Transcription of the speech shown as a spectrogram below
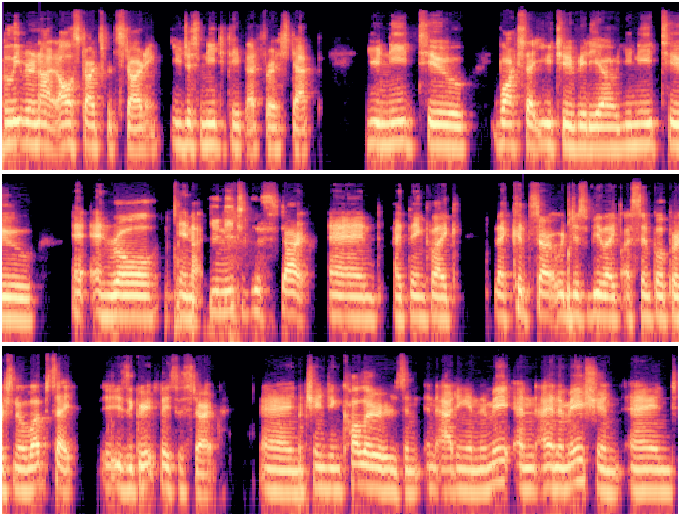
believe it or not it all starts with starting. You just need to take that first step. You need to watch that youtube video. You need to enroll in you need to just start. And i think like that could start would just be like a simple personal website is a great place to start. And changing colors and, and adding anima- an animation and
